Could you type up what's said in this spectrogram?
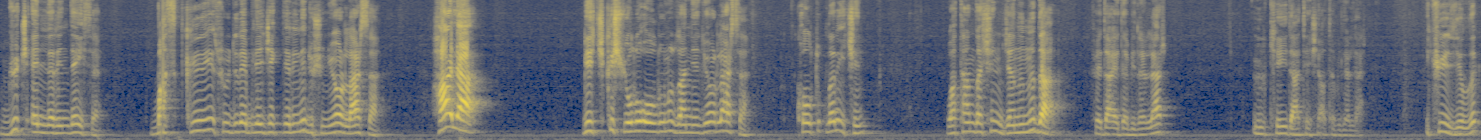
Güç ellerindeyse baskıyı sürdürebileceklerini düşünüyorlarsa hala bir çıkış yolu olduğunu zannediyorlarsa koltukları için vatandaşın canını da feda edebilirler. ülkeyi de ateşe atabilirler. 200 yıllık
